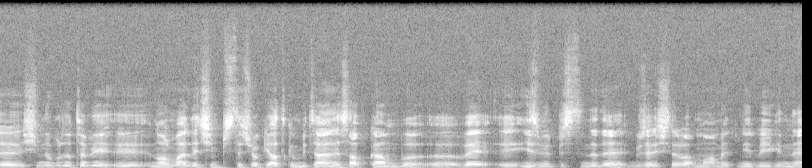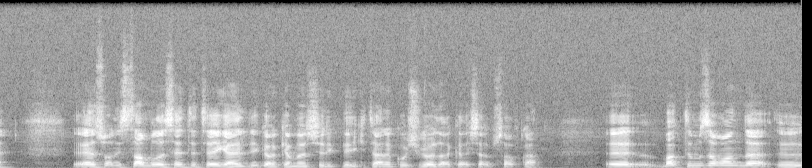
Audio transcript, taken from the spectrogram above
Ee, şimdi burada tabii e, normalde Çin pistte çok yatkın bir tane safkan bu. Ee, ve İzmir pistinde de güzel işleri var Muhammed Mir Bilgin'le. En son İstanbul'a SNTT'ye geldi. Görkem Özçelik'le iki tane koşu gördü arkadaşlar bu safkan. E, baktığımız zaman da e,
